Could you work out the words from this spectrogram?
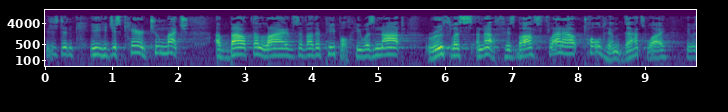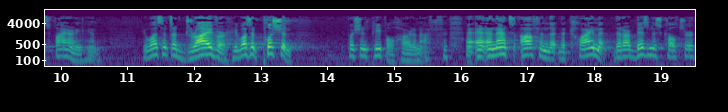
He just didn't, he, he just cared too much about the lives of other people. He was not ruthless enough. His boss flat out told him that's why he was firing him. He wasn't a driver. He wasn't pushing pushing people hard enough. And that's often the, climate that our business culture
